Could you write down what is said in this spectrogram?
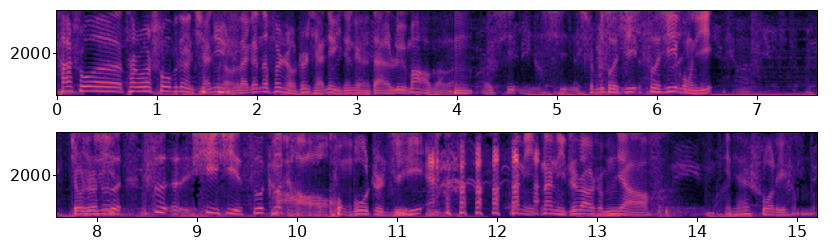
他说：“他说，说不定前女友在跟他分手之前就已经给他戴了绿帽子了。嗯，说细细什么四吸四吸攻击，就是四四呃细细思思考恐怖至极。急，那你那你知道什么叫？那天说了一什么吗？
